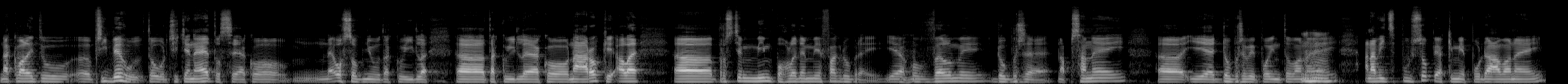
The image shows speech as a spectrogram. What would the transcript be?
na kvalitu uh, příběhu, to určitě ne, to si jako neosobňuju takovýhle, uh, takovýhle jako nároky, ale prostě mým pohledem je fakt dobrý. Je mm-hmm. jako mhm. velmi dobře napsaný, je dobře vypointovaný mm-hmm. a navíc způsob, jakým je podávaný,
